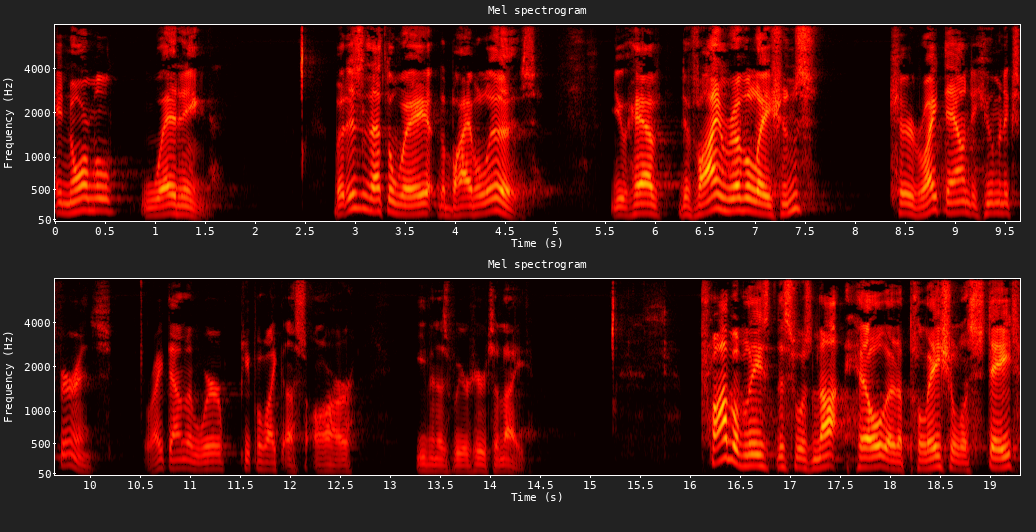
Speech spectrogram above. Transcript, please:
a normal wedding. But isn't that the way the Bible is? You have divine revelations carried right down to human experience right down to where people like us are, even as we are here tonight. Probably this was not held at a palatial estate,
